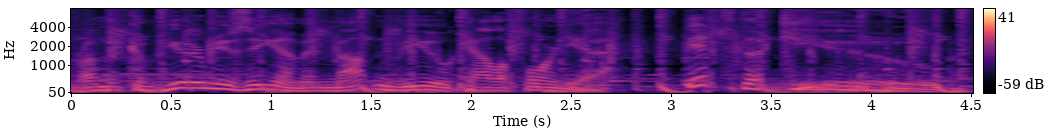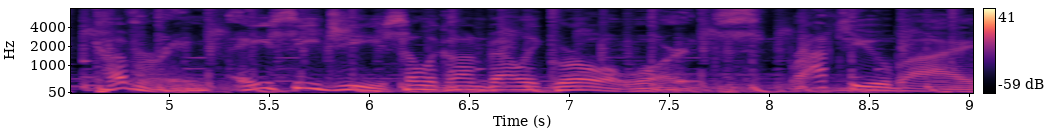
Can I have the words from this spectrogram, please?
from the Computer Museum in Mountain View, California. It's theCUBE, covering ACG Silicon Valley Grow Awards. Brought to you by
